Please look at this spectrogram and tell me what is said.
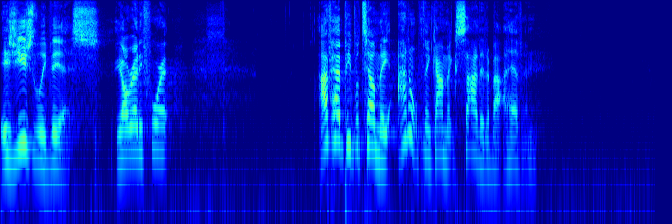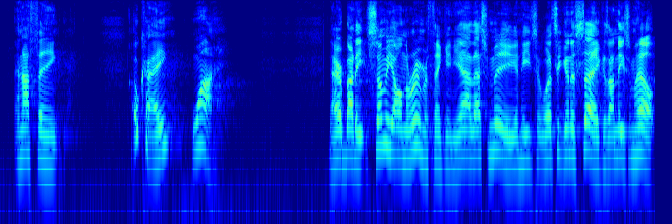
is usually this. Y'all ready for it? I've had people tell me, I don't think I'm excited about heaven. And I think, okay, why? Now, everybody, some of y'all in the room are thinking, yeah, that's me. And he said, what's he going to say? Because I need some help.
